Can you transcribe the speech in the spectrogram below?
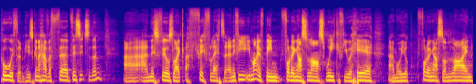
Paul with them. He's going to have a third visit to them. Uh, and this feels like a fifth letter. And if you, you might have been following us last week, if you were here, um, or you're following us online,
